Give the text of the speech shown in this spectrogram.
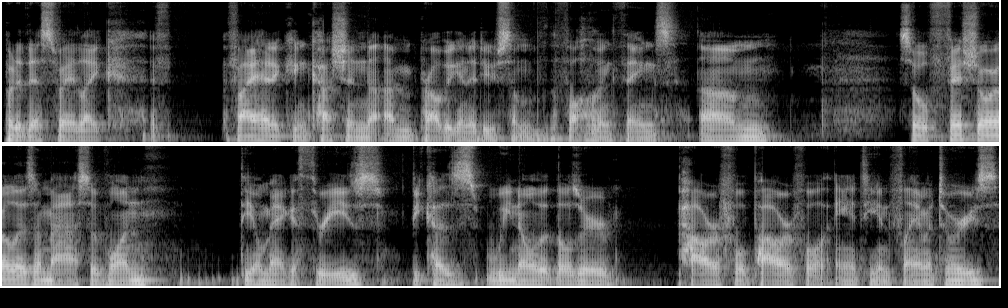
put it this way, like if if I had a concussion, I'm probably going to do some of the following things. Um, so fish oil is a massive one, the omega threes, because we know that those are powerful, powerful anti-inflammatories.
